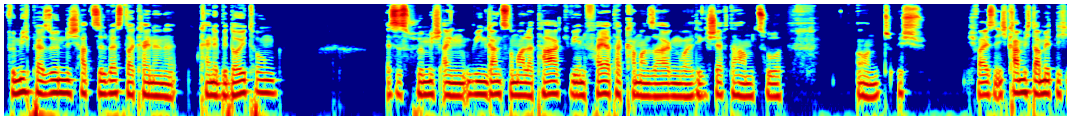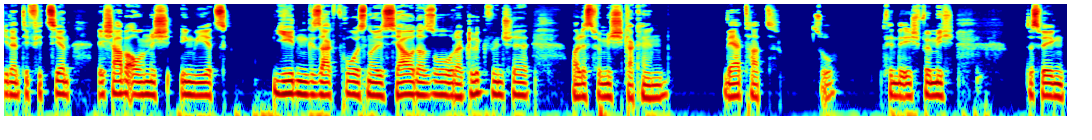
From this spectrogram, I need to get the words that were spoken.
für mich persönlich hat Silvester keine, keine Bedeutung. Es ist für mich ein, wie ein ganz normaler Tag, wie ein Feiertag kann man sagen, weil die Geschäfte haben zu. Und ich, ich weiß nicht, ich kann mich damit nicht identifizieren. Ich habe auch nicht irgendwie jetzt jeden gesagt, frohes neues Jahr oder so oder Glückwünsche, weil es für mich gar keinen Wert hat. So finde ich für mich. Deswegen,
